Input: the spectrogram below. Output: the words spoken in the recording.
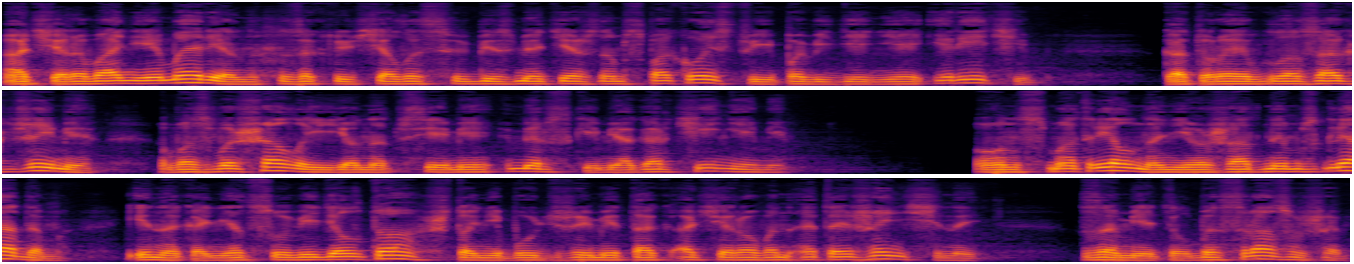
Очарование Мэриан заключалось в безмятежном спокойствии поведения и речи, которое в глазах Джимми возвышало ее над всеми мирскими огорчениями. Он смотрел на нее жадным взглядом, и, наконец, увидел то, что не будь Джимми так очарован этой женщиной, заметил бы сразу же.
